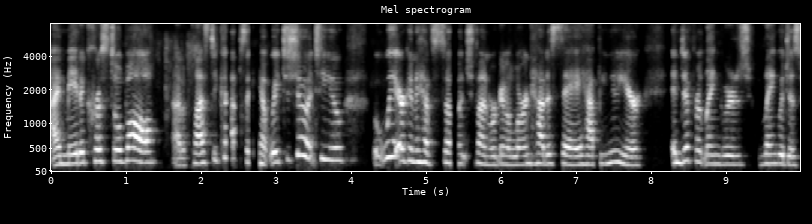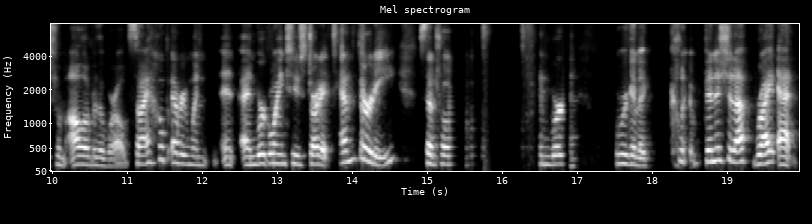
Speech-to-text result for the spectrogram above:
I made a crystal ball out of plastic cups. I can't wait to show it to you. But we are going to have so much fun. We're going to learn how to say Happy New Year in different language languages from all over the world. So I hope everyone and, and we're going to start at 10:30 Central and we're we're going to finish it up right at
